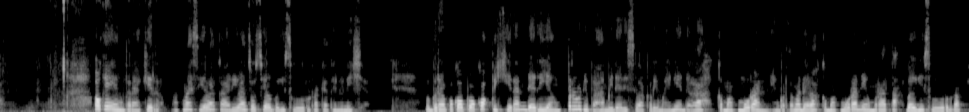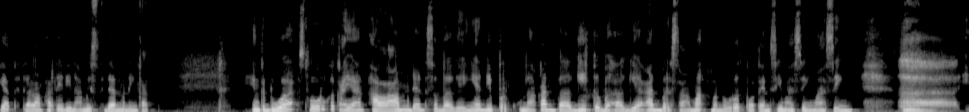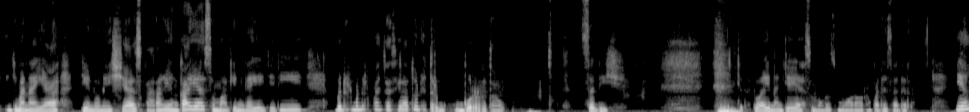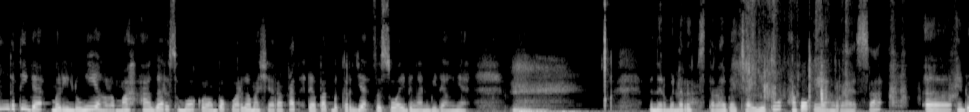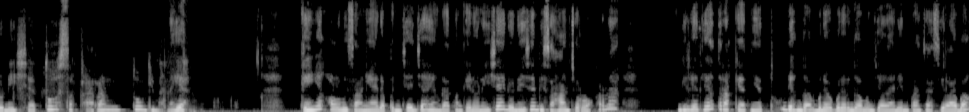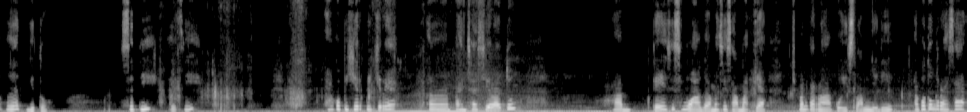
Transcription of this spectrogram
Oke, yang terakhir, makna sila keadilan sosial bagi seluruh rakyat Indonesia. Beberapa pokok pikiran dari yang perlu dipahami dari sila kelima ini adalah kemakmuran. Yang pertama adalah kemakmuran yang merata bagi seluruh rakyat dalam arti dinamis dan meningkat. Yang kedua, seluruh kekayaan alam dan sebagainya dipergunakan bagi kebahagiaan bersama menurut potensi masing-masing. Ini gimana ya? Di Indonesia sekarang yang kaya semakin kaya. Jadi bener-bener Pancasila tuh udah tergubur tau sedih kita doain aja ya semoga semua orang-orang pada sadar yang ketiga, melindungi yang lemah agar semua kelompok warga masyarakat dapat bekerja sesuai dengan bidangnya. Bener-bener setelah baca ini tuh aku kayak ngerasa uh, Indonesia tuh sekarang tuh gimana ya? kayaknya kalau misalnya ada penjajah yang datang ke Indonesia Indonesia bisa hancur loh karena dilihat-lihat rakyatnya itu udah nggak benar-benar nggak menjalanin Pancasila banget gitu. Sedih gak sih? Aku pikir-pikir ya eh, Pancasila tuh kayaknya sih semua agama sih sama ya. Cuman karena aku Islam jadi aku tuh ngerasa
